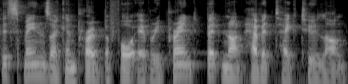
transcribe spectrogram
This means I can probe before every print, but not have it take too long.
